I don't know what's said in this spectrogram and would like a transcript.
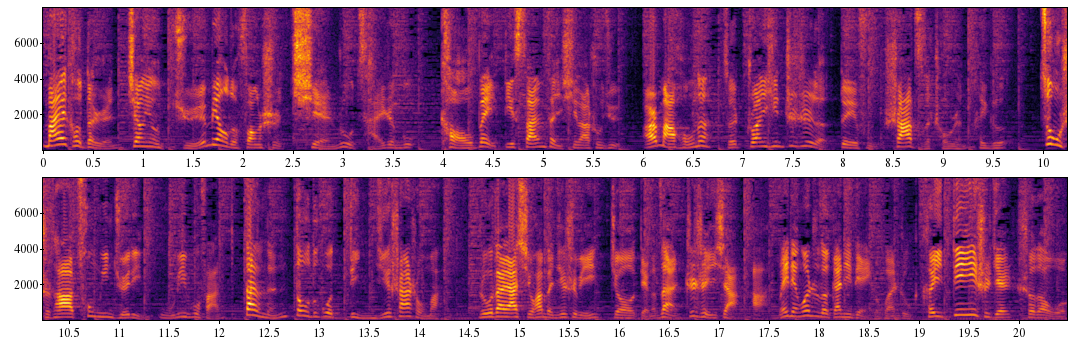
，Michael 等人将用绝妙的方式潜入财政部，拷贝第三份希拉数据，而马红呢，则专心致志地对付杀子的仇人黑哥。纵使他聪明绝顶，武力不凡，但能斗得过顶级杀手吗？如果大家喜欢本期视频，就点个赞支持一下啊！没点关注的赶紧点一个关注，可以第一时间收到我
